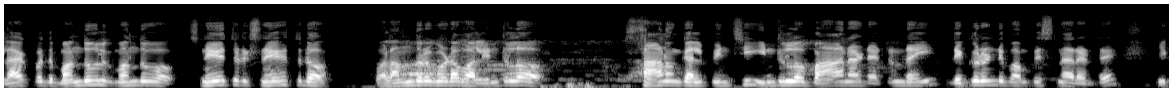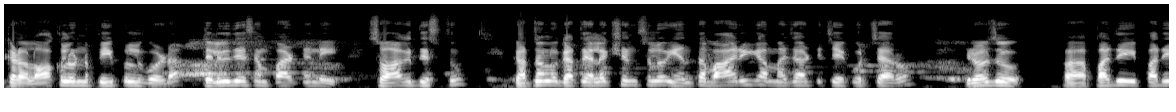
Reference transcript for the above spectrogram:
లేకపోతే బంధువులకు బంధువో స్నేహితుడికి స్నేహితుడో వాళ్ళందరూ కూడా వాళ్ళ ఇంటిలో స్థానం కల్పించి ఇంటిలో బాగానాడు అటెండ్ అయ్యి దగ్గరుండి పంపిస్తున్నారంటే ఇక్కడ లోకల్ ఉన్న పీపుల్ కూడా తెలుగుదేశం పార్టీని స్వాగతిస్తూ గతంలో గత ఎలక్షన్స్లో ఎంత భారీగా మెజార్టీ చేకూర్చారో ఈరోజు పది పది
